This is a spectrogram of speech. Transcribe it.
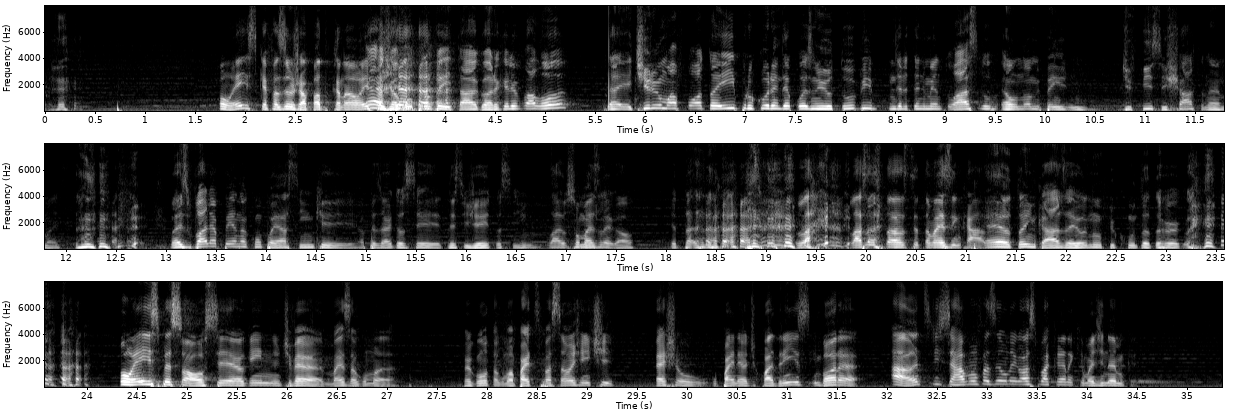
Bom, é isso? Quer fazer o jabá do canal aí? É, já vou aproveitar agora que ele falou. Daí, tirem uma foto aí, procurem depois no YouTube. Entretenimento Ácido. É um nome bem difícil e chato, né? Mas. Mas vale a pena acompanhar, assim, que apesar de eu ser desse jeito, assim, lá eu sou mais legal. Tá- lá lá você, tá, você tá mais em casa. É, eu tô em casa, eu não fico com tanta vergonha. Bom, é isso, pessoal. Se alguém não tiver mais alguma pergunta, alguma participação, a gente fecha o, o painel de quadrinhos. Embora. Ah, antes de encerrar, vamos fazer um negócio bacana aqui, uma dinâmica.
